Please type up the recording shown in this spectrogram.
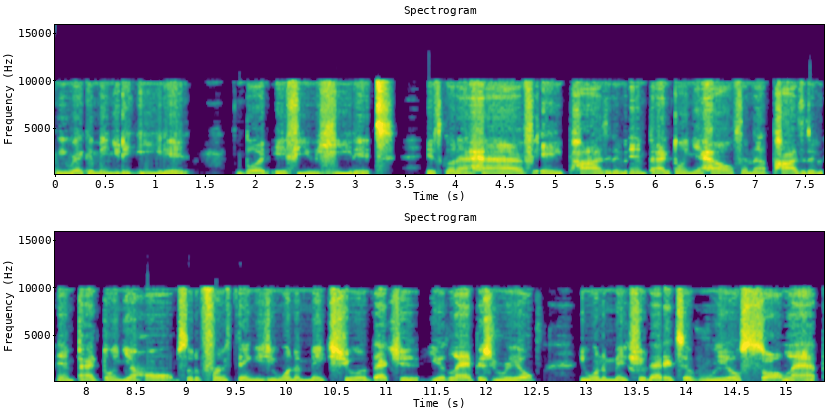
we recommend you to eat it. But if you heat it, it's going to have a positive impact on your health and a positive impact on your home. So the first thing is you want to make sure that your, your lamp is real. You want to make sure that it's a real salt lamp.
